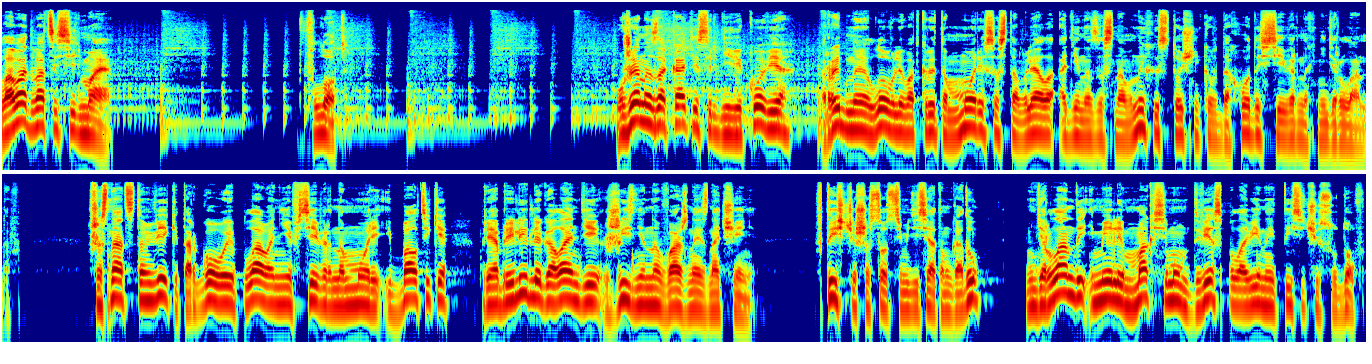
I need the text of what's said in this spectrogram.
Глава 27. Флот. Уже на закате Средневековья рыбная ловля в открытом море составляла один из основных источников дохода северных Нидерландов. В XVI веке торговые плавания в Северном море и Балтике приобрели для Голландии жизненно важное значение. В 1670 году Нидерланды имели максимум 2500 судов,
